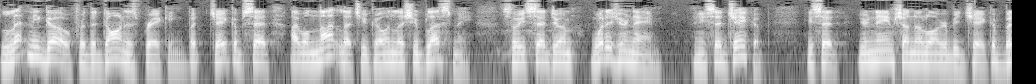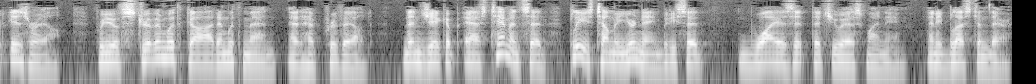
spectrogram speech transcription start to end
Let me go, for the dawn is breaking. But Jacob said, I will not let you go unless you bless me. So he said to him, What is your name? And he said, Jacob. He said, Your name shall no longer be Jacob, but Israel. For you have striven with God and with men and have prevailed. Then Jacob asked him and said, Please tell me your name. But he said, Why is it that you ask my name? And he blessed him there.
